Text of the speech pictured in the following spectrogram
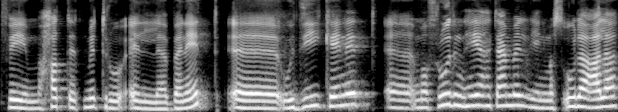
في محطة مترو البنات آآ ودي كانت آآ المفروض إن هي هتعمل يعني مسؤولة على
